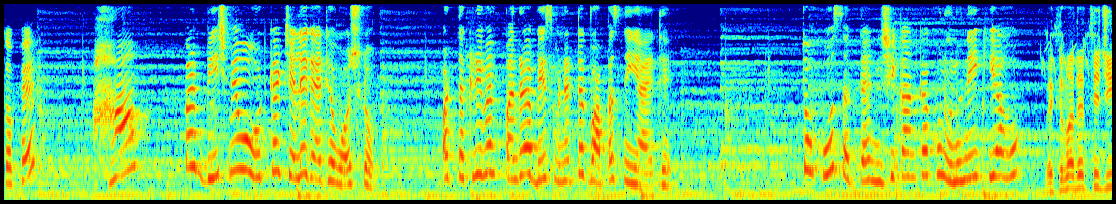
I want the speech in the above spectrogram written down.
तो फिर? हाँ पर बीच में वो उठकर चले गए थे वॉशरूम और तकरीबन पंद्रह बीस मिनट तक वापस नहीं आए थे। तो हो सकता है निशिकांत का खून उन्होंने ही किया हो। विक्रमादित्य जी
